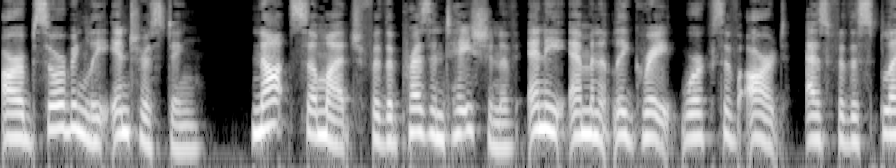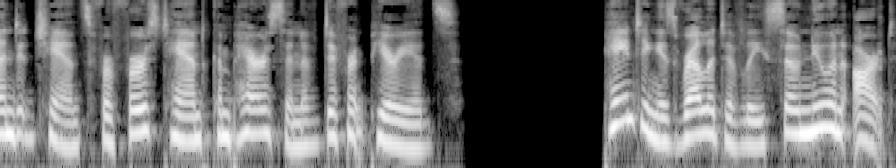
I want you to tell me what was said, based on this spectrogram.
are absorbingly interesting, not so much for the presentation of any eminently great works of art as for the splendid chance for first-hand comparison of different periods. Painting is relatively so new an art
